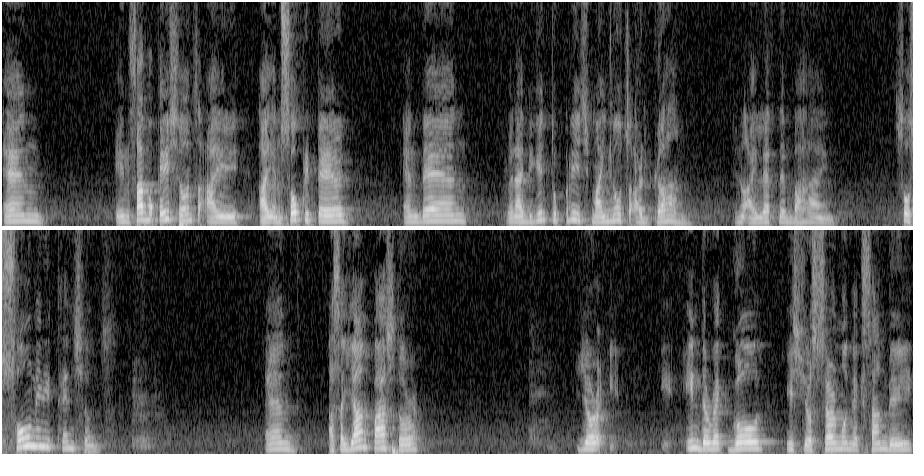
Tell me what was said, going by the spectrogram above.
And in some occasions, I, I am so prepared, and then when I begin to preach, my notes are gone. You know, I left them behind. So, so many tensions. And as a young pastor, your indirect goal is your sermon next Sunday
